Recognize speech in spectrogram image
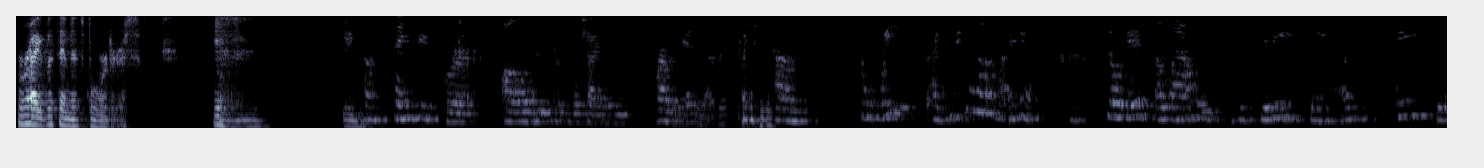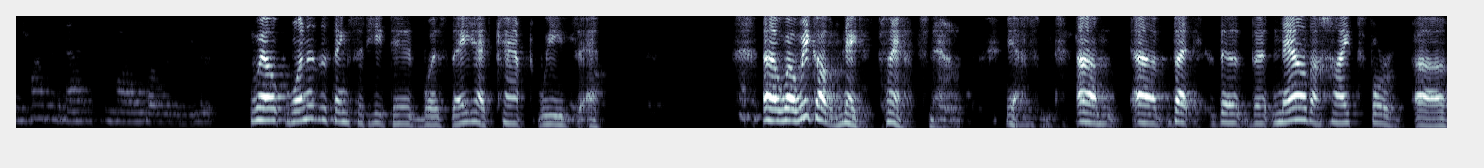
right within its borders. Yes. Um, thank you for all of this, which I didn't hardly any of it. Um, the weeds, I think it on my head. So it allowed the city to have weeds and how did that evolve over the years? Well, one of the things that he did was they had capped weeds at, uh, well, we call them native plants now. Yes, um, uh, but the the now the height for uh,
